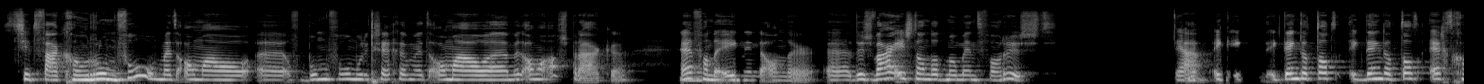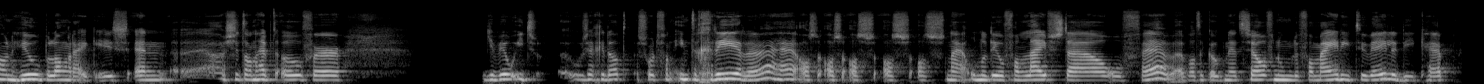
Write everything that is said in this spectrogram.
zit vaak gewoon romvol met allemaal, uh, of bomvol moet ik zeggen, met allemaal, uh, met allemaal afspraken. Hè, van de een en de ander. Uh, dus waar is dan dat moment van rust? Ja, ja, Ik, ik, ik, denk dat dat, ik denk dat dat echt gewoon heel belangrijk is. En als je het dan hebt over je wil iets, hoe zeg je dat, een soort van integreren hè, als, als, als, als, als nou ja, onderdeel van lifestyle of hè, wat ik ook net zelf noemde van mijn rituelen die ik heb.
